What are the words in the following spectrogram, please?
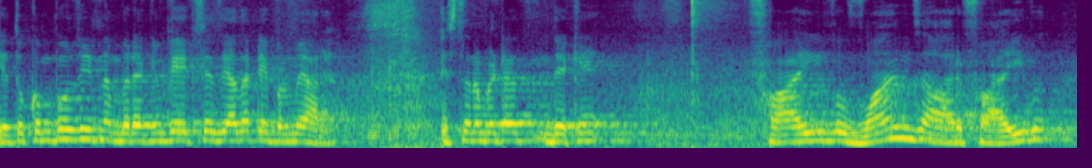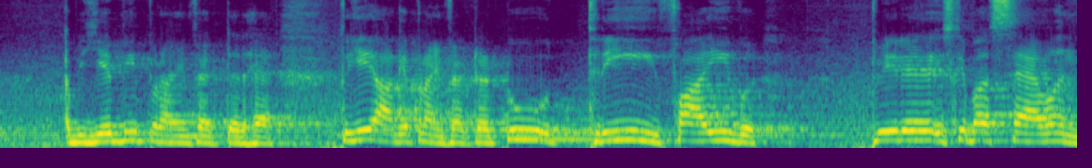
ये तो कंपोजिट नंबर है, क्योंकि एक से ज़्यादा टेबल में आ रहा है। इस तरह बेटा, देखें। फाइव वन आर फाइव अब ये भी प्राइम फैक्टर है। तो ये आगे prime factor two three five फिर इसके बाद सेवन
